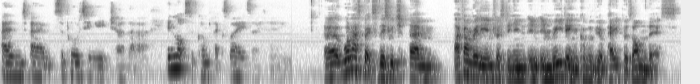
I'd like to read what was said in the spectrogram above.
and um, supporting each other in lots of complex ways, I think. Uh, one aspect of this, which um, I found really interesting in, in, in reading a couple of your papers on this,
